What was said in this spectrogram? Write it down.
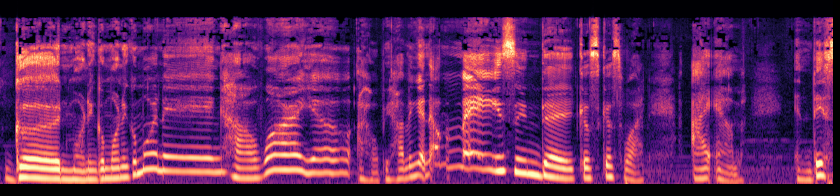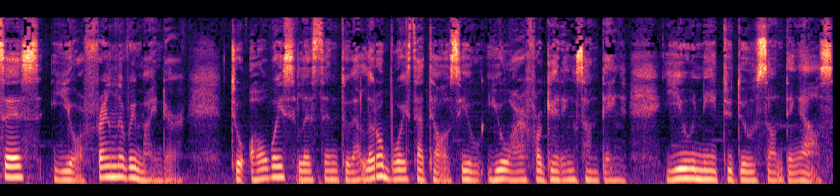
Good morning, good morning, good morning. How are you? I hope you're having an amazing day because guess what? I am. And this is your friendly reminder to always listen to that little voice that tells you you are forgetting something. You need to do something else.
